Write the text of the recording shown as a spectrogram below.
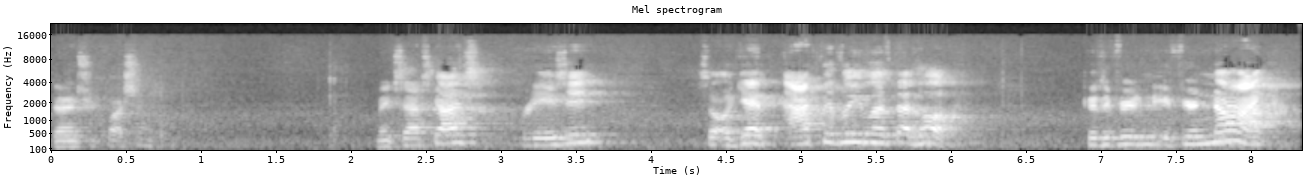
Did I answer your question? Make sense, guys? Pretty easy. So again, actively lift that hook. Because if you're if you're not,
